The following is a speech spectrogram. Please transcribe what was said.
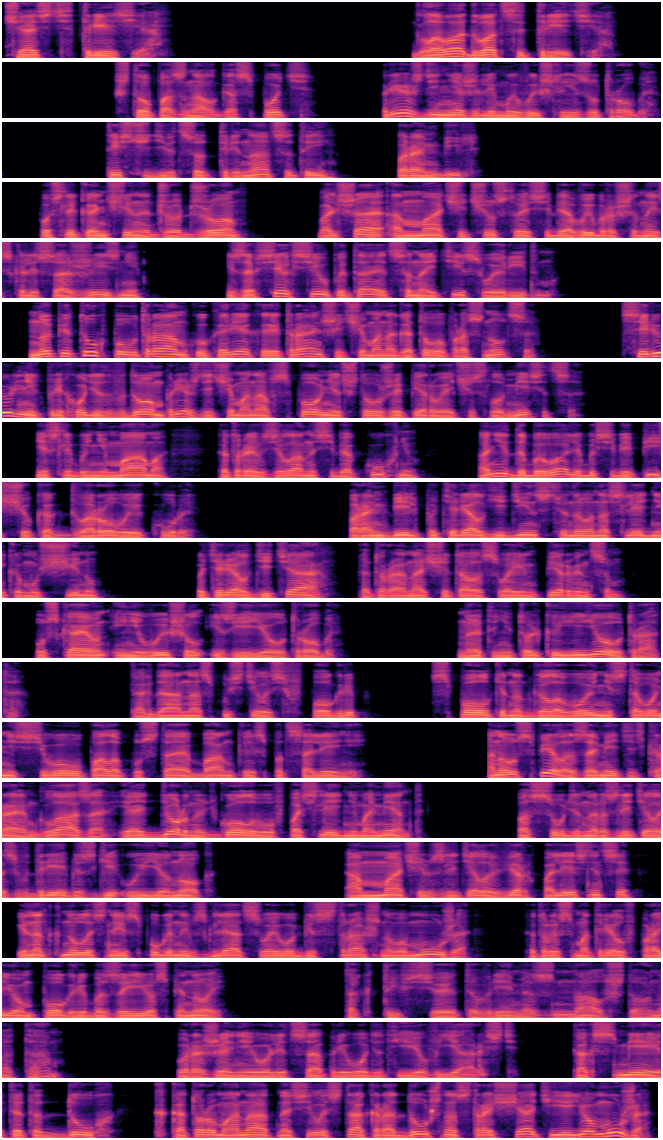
Часть третья. Глава двадцать третья. Что познал Господь, прежде нежели мы вышли из утробы. 1913. Парамбиль. После кончины Джо-Джо большая Аммачи, чувствуя себя выброшенной из колеса жизни, изо всех сил пытается найти свой ритм. Но петух по утрам кукарекает раньше, чем она готова проснуться, Цирюльник приходит в дом, прежде чем она вспомнит, что уже первое число месяца. Если бы не мама, которая взяла на себя кухню, они добывали бы себе пищу, как дворовые куры. Парамбиль потерял единственного наследника-мужчину, потерял дитя, которое она считала своим первенцем, пускай он и не вышел из ее утробы. Но это не только ее утрата. Когда она спустилась в погреб, с полки над головой ни с того ни с сего упала пустая банка из-под солений. Она успела заметить краем глаза и отдернуть голову в последний момент. Посудина разлетелась в дребезги у ее ног. Аммачи взлетела вверх по лестнице и наткнулась на испуганный взгляд своего бесстрашного мужа, который смотрел в проем погреба за ее спиной. «Так ты все это время знал, что она там?» Выражение его лица приводит ее в ярость. Как смеет этот дух, к которому она относилась так радушно, стращать ее мужа?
